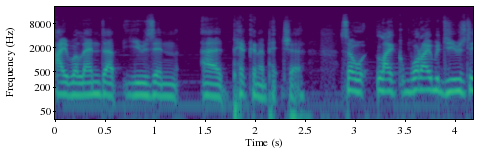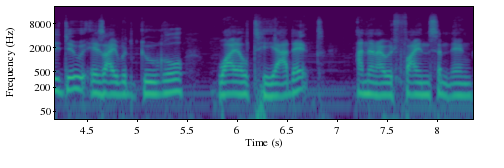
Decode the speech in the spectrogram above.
I will end up using uh, picking a picture. So, like, what I would usually do is I would Google Wild Tea Addict, and then I would find something,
